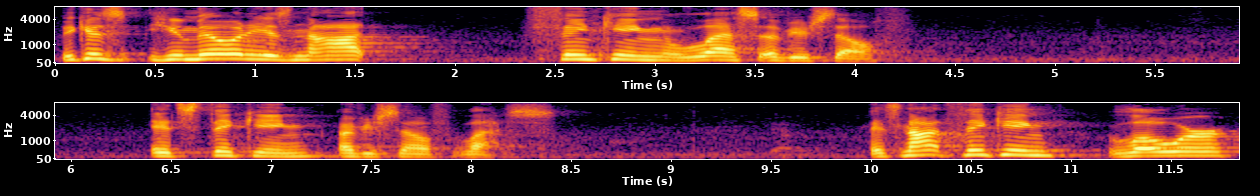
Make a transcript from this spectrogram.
Because humility is not thinking less of yourself, it's thinking of yourself less. It's not thinking lower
